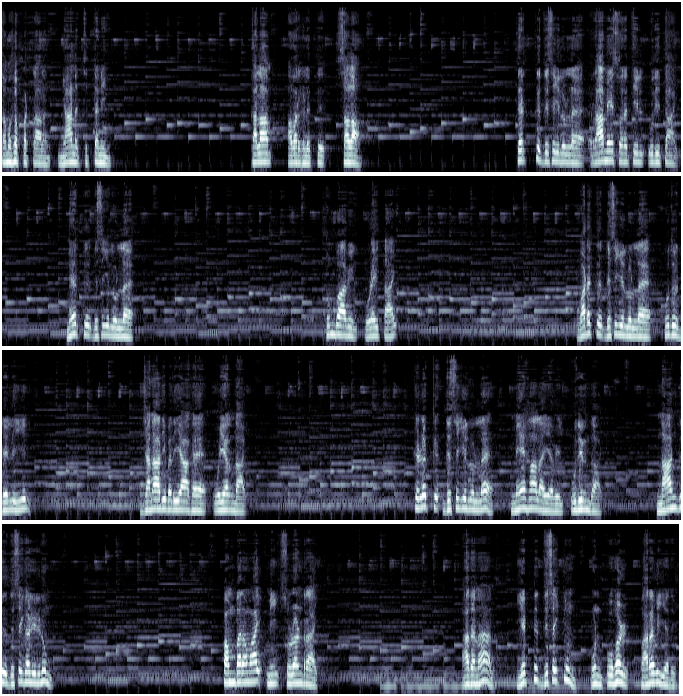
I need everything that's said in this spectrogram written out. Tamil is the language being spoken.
சமூகப்பற்றாளன் ஞான சித்தனின் கலாம் அவர்களுக்கு சலாம். தெற்கு திசையிலுள்ள ராமேஸ்வரத்தில் உதித்தாய். மேற்கு திசையிலுள்ள தும்பாவில் உழைத்தாய். வடக்கு திசையிலுள்ள புது டெல்லியில் ஜனாதிபதியாக உயர்ந்தாய். கிழக்கு திசையிலுள்ள மேகாலயாவில் உதிர்ந்தாய். நான்கு திசைகளிலும் பம்பரமாய் நீ சுழன்றாய். அதனால் எட்டு திசைக்கும் உன் புகழ் பரவியது.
